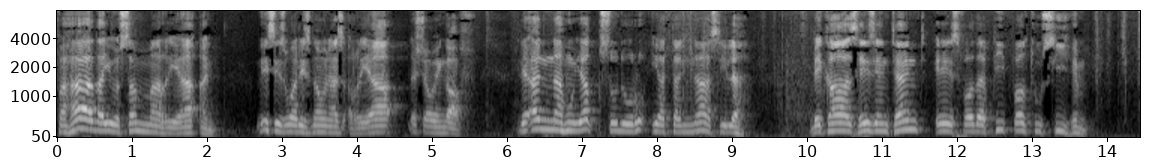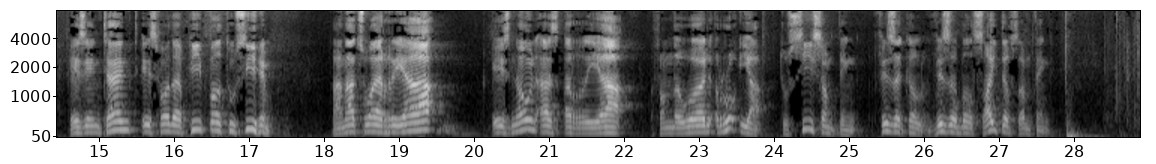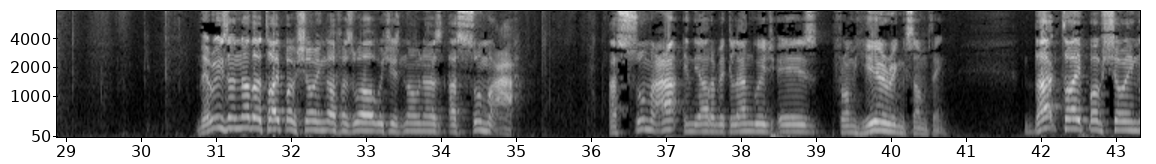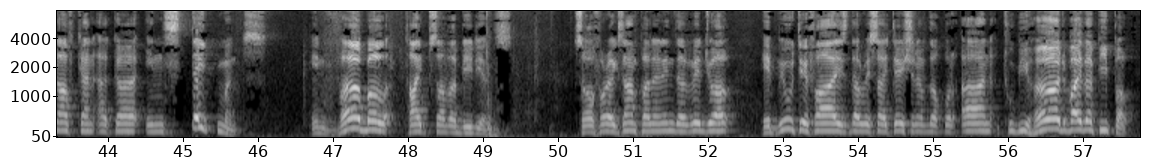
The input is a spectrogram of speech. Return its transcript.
فهذا يسمى رياء This is what is known as رياء, the showing off. لأنه يقصد رؤية الناس له because his intent is for the people to see him. His intent is for the people to see him. And that's why riya is known as riya from the word ru'ya, to see something, physical, visible sight of something. There is another type of showing off as well, which is known as as-sum'ah. As-sum'ah in the Arabic language is from hearing something. That type of showing off can occur in statements, in verbal types of obedience. So, for example, an individual, he beautifies the recitation of the Quran to be heard by the people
